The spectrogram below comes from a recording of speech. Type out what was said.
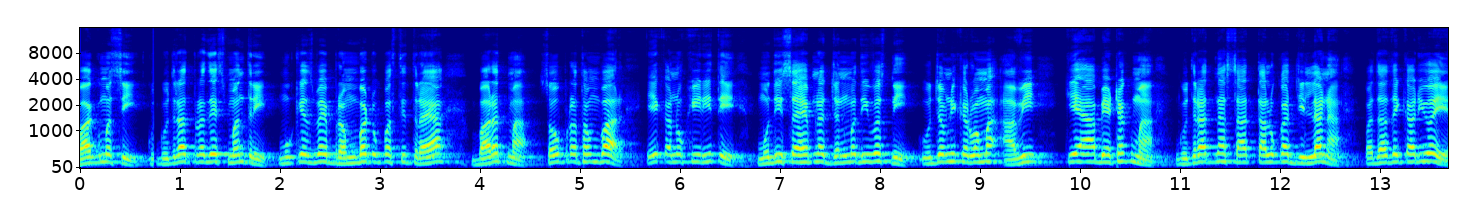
વાઘમસી, ગુજરાત પ્રદેશ મંત્રી મુકેશભાઈ બ્રહ્મભટ્ટ ઉપસ્થિત રહ્યા. ભારતમાં સૌ પ્રથમવાર એક અનોખી રીતે મોદી સાહેબના જન્મદિવસની ઉજવણી કરવામાં આવી કે આ બેઠકમાં ગુજરાતના સાત તાલુકા જિલ્લાના પદાધિકારીઓએ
